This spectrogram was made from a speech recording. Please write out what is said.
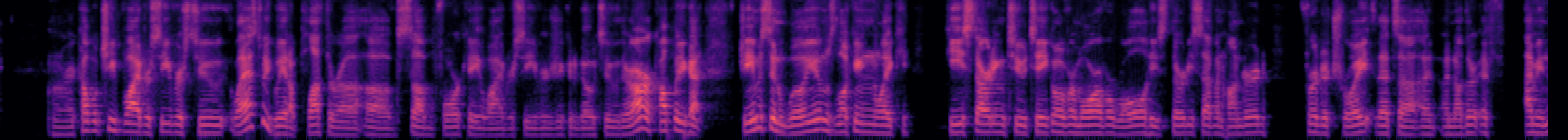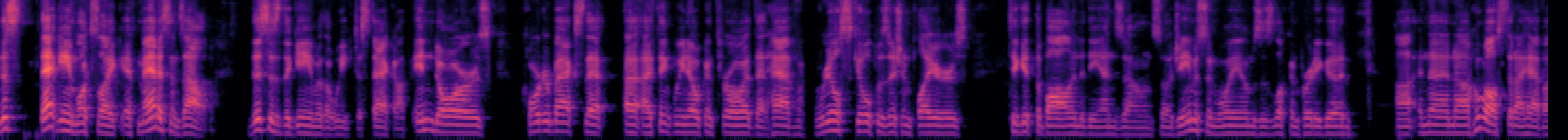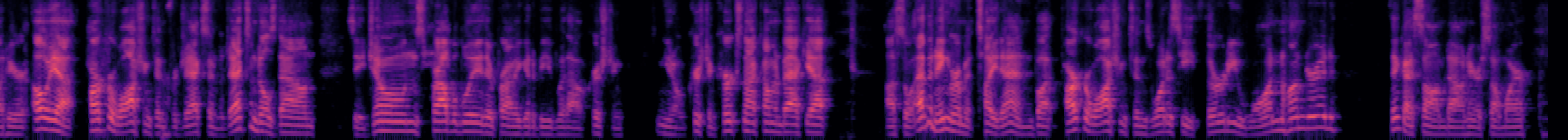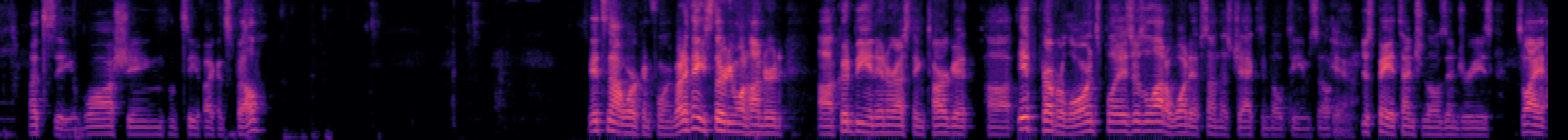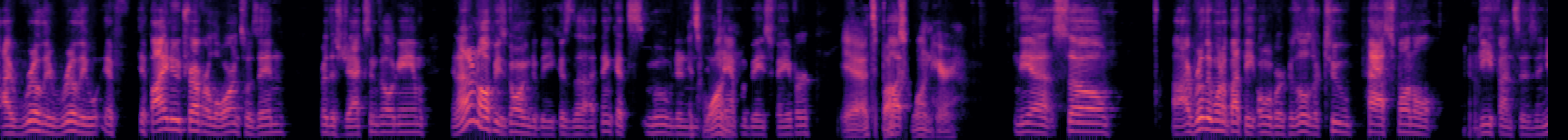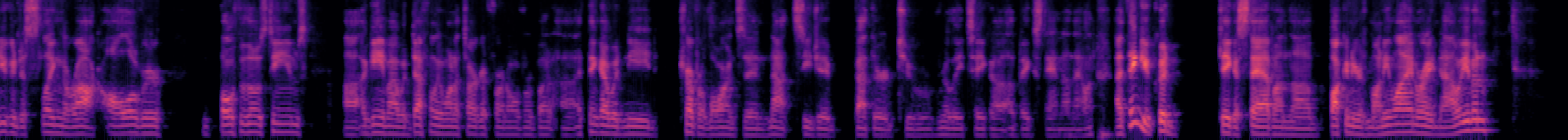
All right, a couple cheap wide receivers too. Last week we had a plethora of sub 4K wide receivers you could go to. There are a couple. You got Jameson Williams looking like he's starting to take over more of a role. He's 3,700 for Detroit. That's a, a, another. If I mean this, that game looks like if Mattison's out, this is the game of the week to stack up indoors. Quarterbacks that uh, I think we know can throw it that have real skill position players to get the ball into the end zone. So Jameson Williams is looking pretty good. Uh, and then uh, who else did I have out here? Oh yeah, Parker Washington for Jacksonville. Jacksonville's down. Zay Jones probably. They're probably going to be without Christian. You know, Christian Kirk's not coming back yet. Uh, so Evan Engram at tight end, but Parker Washington's what is he? Thirty one hundred. I think I saw him down here somewhere. Let's see. Washing. Let's see if I can spell. It's not working for me, but I think he's 3,100. Uh, could be an interesting target uh, if Trevor Lawrence plays. There's a lot of what ifs on this Jacksonville team, so yeah. just pay attention to those injuries. So I, I really, really, if if I knew Trevor Lawrence was in for this Jacksonville game, and I don't know if he's going to be because I think it's moved in, it's in Tampa Bay's favor. Yeah, it's Bucks but, one here. Yeah, so uh, I really want to bet the over because those are two pass funnel yeah. defenses, and you can just sling the rock all over both of those teams. uh, a game I would definitely want to target for an over, but uh, I think I would need Trevor Lawrence and not CJ Beathard to really take a, a, big stand on that one. I think you could take a stab on the Buccaneers money line right now, even.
